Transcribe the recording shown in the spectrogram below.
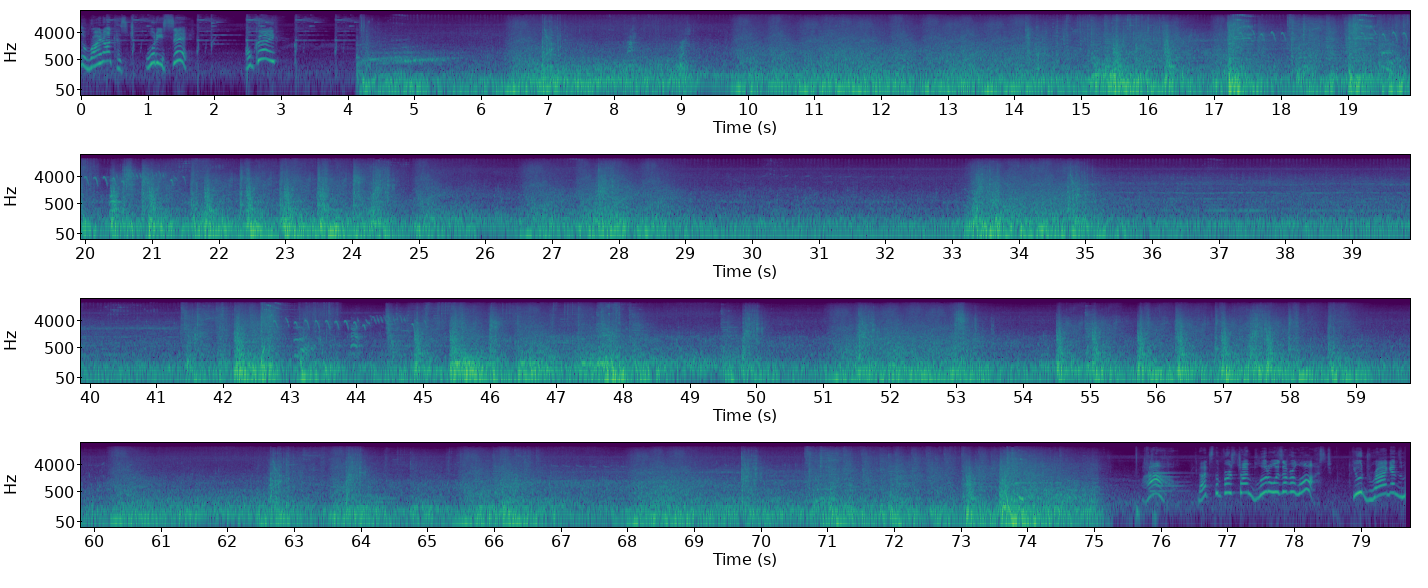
the Rhinoc has... What do you say? Okay. That's the first time Bluto has ever lost. You dragons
